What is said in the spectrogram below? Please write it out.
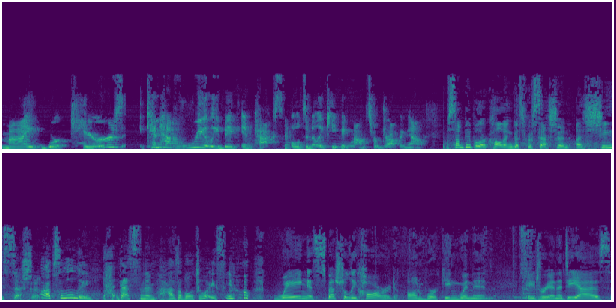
my work cares can have really big impacts, ultimately keeping moms from dropping out. Some people are calling this recession a she session. Absolutely. That's an impossible choice, you know. Weighing especially hard on working women. Adriana Diaz,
